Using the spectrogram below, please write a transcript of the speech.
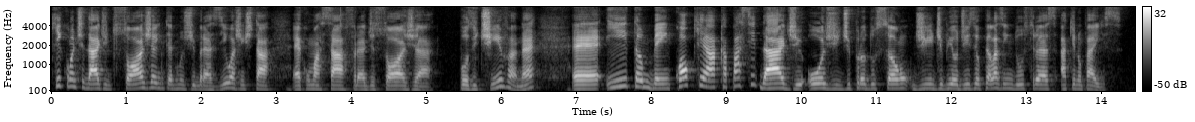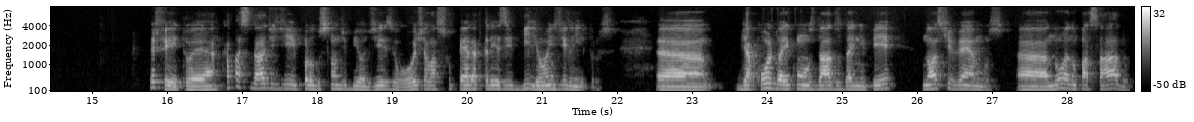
que quantidade de soja em termos de Brasil? A gente está é, com uma safra de soja positiva, né? É, e também qual que é a capacidade hoje de produção de, de biodiesel pelas indústrias aqui no país? Perfeito. É, a capacidade de produção de biodiesel hoje ela supera 13 bilhões de litros. Uh, de acordo aí com os dados da ANP, nós tivemos uh, no ano passado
